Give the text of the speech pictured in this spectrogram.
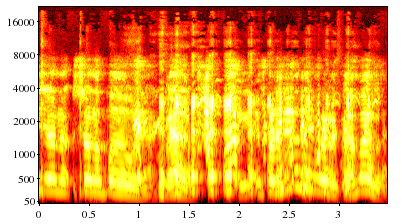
y yo no- solo puedo una, claro. Y por eso tengo que reclamarla.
